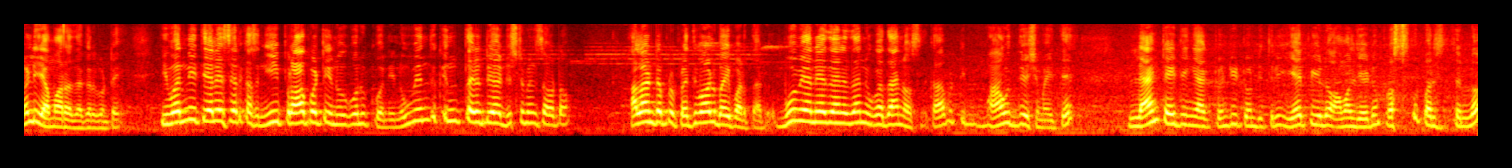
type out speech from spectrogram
మళ్ళీ ఎంఆర్ఓ దగ్గరకు ఉంటాయి. ఇవన్నీ తేలేసరికి అసలు నీ ప్రాపర్టీ నువ్వు కొనుక్కొని నువ్వెందుకు ఇంత డిస్టర్బెన్స్ అవటం? అలాంటప్పుడు ప్రతి వాళ్ళు భయపడతారు. భూమి అనేది అనేదాన్ని ఒక దాన్ని వస్తుంది. కాబట్టి మా ఉద్దేశం అయితే land titling act twenty twenty three ఏపీలో అమలు చేయడం ప్రస్తుత పరిస్థితుల్లో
